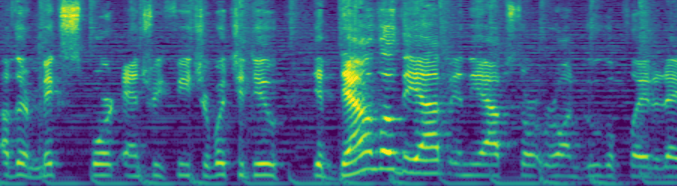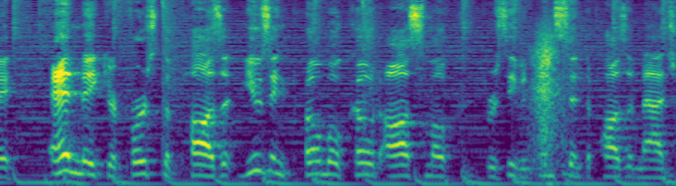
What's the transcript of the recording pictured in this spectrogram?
of their mixed sport entry feature. What you do, you download the app in the App Store or on Google Play today and make your first deposit using promo code AWESEMO to receive an instant deposit match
